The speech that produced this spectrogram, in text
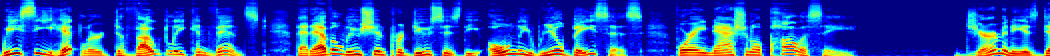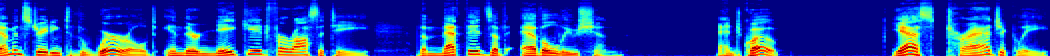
we see Hitler devoutly convinced that evolution produces the only real basis for a national policy. Germany is demonstrating to the world in their naked ferocity the methods of evolution. End quote. Yes, tragically,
